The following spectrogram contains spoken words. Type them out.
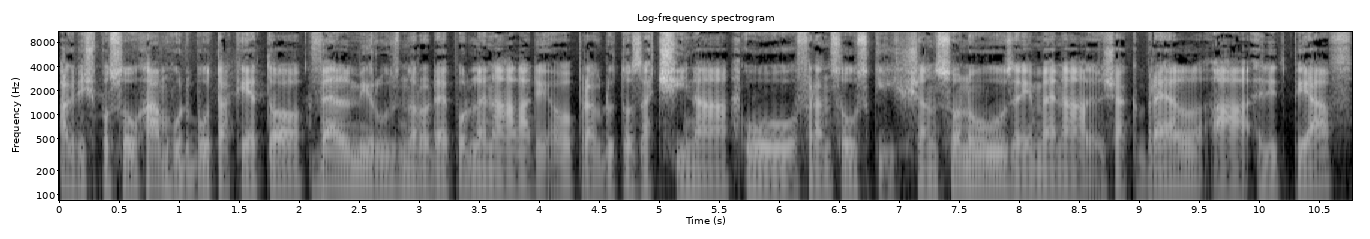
A když poslouchám hudbu, tak je to velmi různorodé podle nálady. Opravdu to začíná u francouzských šansonů, zejména Jacques Brel a Edith Piaf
